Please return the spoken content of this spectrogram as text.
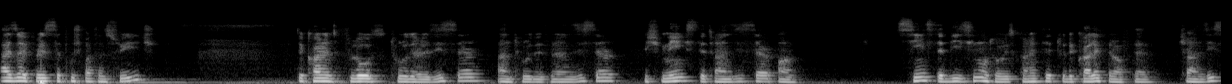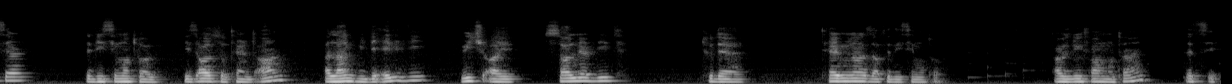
As I press the push button switch, the current flows through the resistor and through the transistor, which makes the transistor on. Since the DC motor is connected to the collector of the transistor, the DC motor is also turned on along with the LED which I soldered it to the terminals of the DC motor. I will do it one more time. Let's see.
